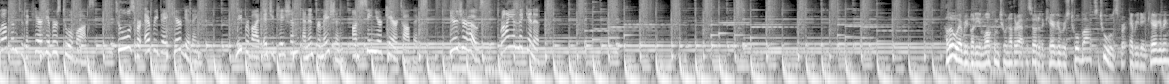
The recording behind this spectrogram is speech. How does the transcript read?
Welcome to the Caregiver's Toolbox tools for everyday caregiving. We provide education and information on senior care topics. Here's your host, Ryan McInnes. Hello, everybody, and welcome to another episode of the Caregiver's Toolbox Tools for Everyday Caregiving,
